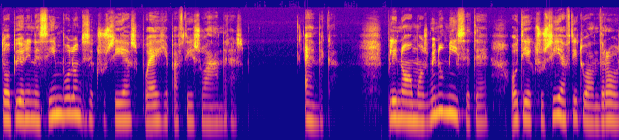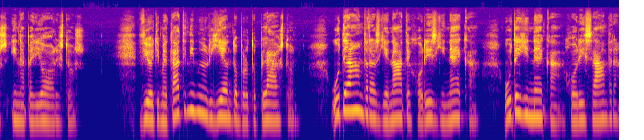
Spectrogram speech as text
το οποίο είναι σύμβολο της εξουσίας που έχει επ' αυτής ο άνδρας. 11. Πλην όμως μην νομίσετε ότι η εξουσία αυτή του ανδρός είναι απεριόριστος, διότι μετά την δημιουργία των πρωτοπλάστων Ούτε άνδρας γεννάται χωρίς γυναίκα, ούτε γυναίκα χωρίς άνδρα,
